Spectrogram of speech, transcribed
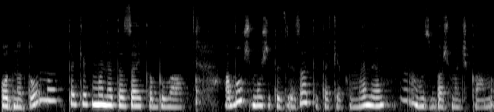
однотонну, так як в мене та зайка була, або ж можете зв'язати, так як у мене з башмачками.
